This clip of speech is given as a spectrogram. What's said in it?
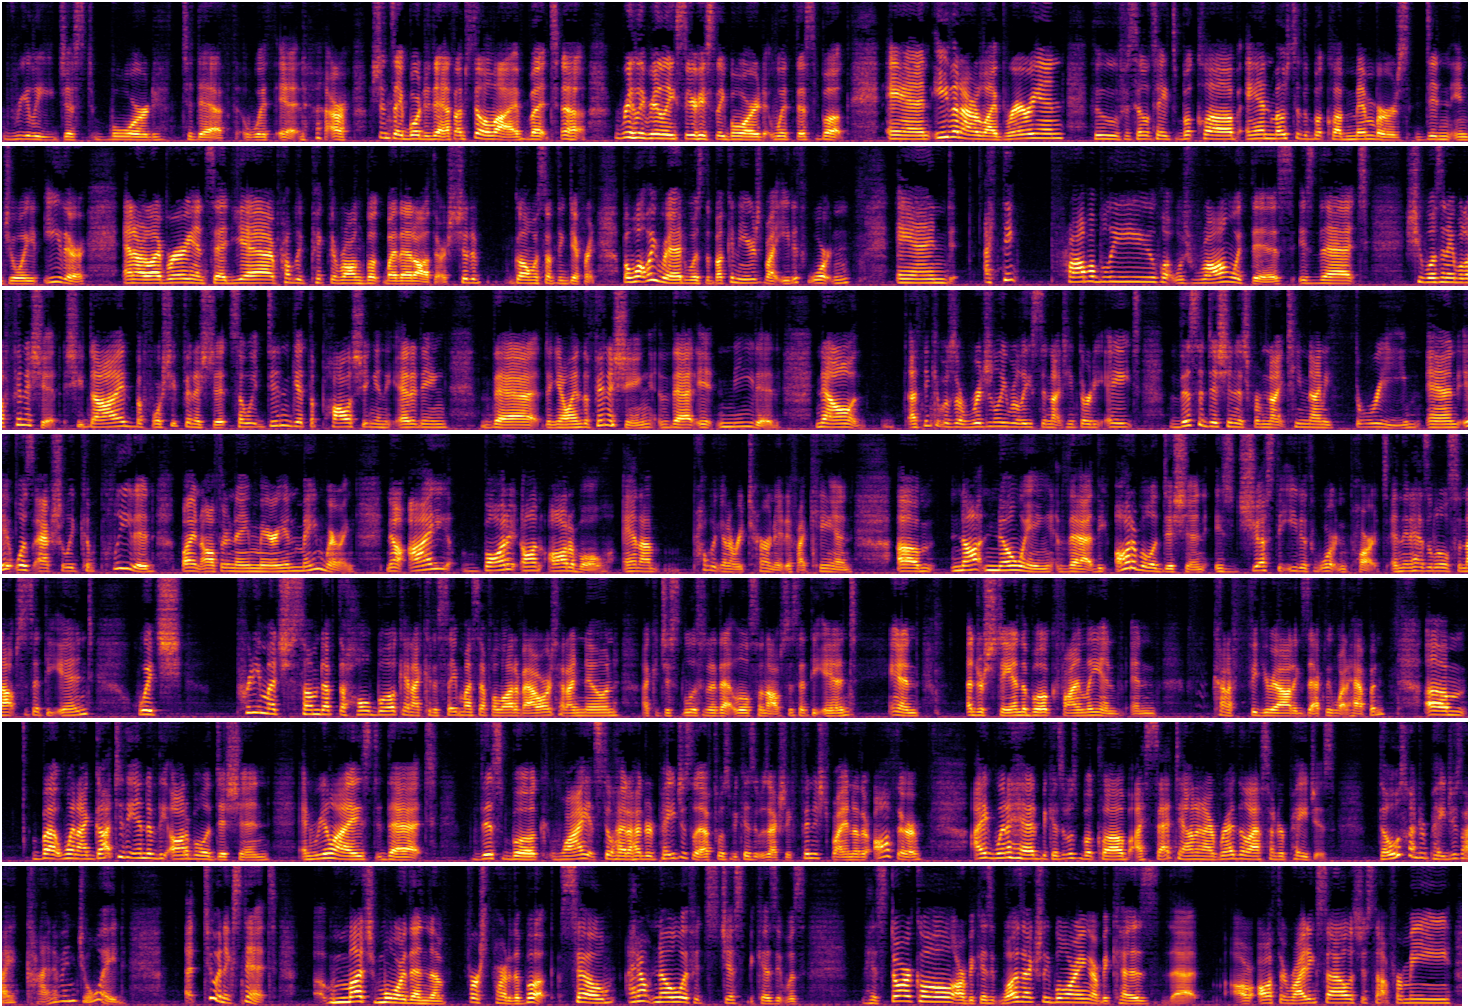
really just bored to death with it. or I shouldn't say bored to death. I'm still alive, but uh, really, really seriously bored with this book. And even our librarian who facilitates book club and most of the book club members didn't enjoy it either. And our librarian said, "Yeah, I probably picked the wrong book by that author. Should have gone with something different. But what we read was The Buccaneers by Edith Wharton. And I think probably what was wrong with this is that she wasn't able to finish it. She died before she finished it, so it didn't get the polishing and the editing that, you know, and the finishing that it needed. Now, I think it was originally released in 1938. This edition is from 1993, and it was actually completed by an author named Marion Mainwaring. Now, I bought it on Audible, and I'm probably going to return it if I can. Um, not knowing that the Audible edition is just the Edith Wharton parts, and then it has a little synopsis at the end, which pretty much summed up the whole book, and I could have saved myself a lot of hours had I known I could just listen to that little synopsis at the end and understand the book finally and, and kind of figure out exactly what happened. Um, but when I got to the end of the Audible edition and realized that this book, why it still had 100 pages left was because it was actually finished by another author. I went ahead because it was book club. I sat down and I read the last 100 pages. Those 100 pages I kind of enjoyed uh, to an extent, uh, much more than the first part of the book. So I don't know if it's just because it was historical or because it was actually boring or because that author writing style is just not for me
